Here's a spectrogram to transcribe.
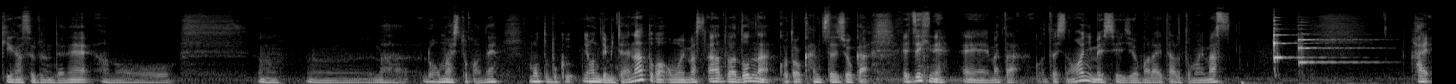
気がするんでねあの、うん、うんまあローマ史とかをねもっと僕読んでみたいなとか思います。あなたはどんなことを感じたでしょうか。えぜひね、えー、また私の方にメッセージをもらえたらと思います。はい。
